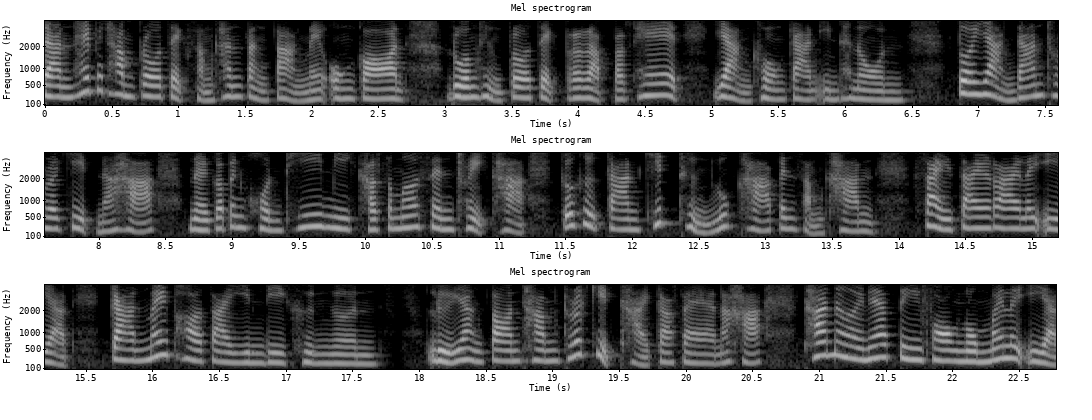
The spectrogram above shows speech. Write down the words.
ดันให้ไปทำโปรเจกต์สำคัญต่างๆ ในองค์กร รวมถึงโปรเจกต์ระดับประเทศ อย่างโครงการอินทนนท์ตัวอย่างด้านธุรกิจนะคะ เนยก็เป็นคนที่มี customer centric ค่ะ ก็คือการคิดถึงลูกค้าเป็นสำคัญ ใส่ใจรายละเอียด การไม่พอใจยินดีคืนเงิน หรืออย่างตอนทำธุรกิจขายกาแฟนะคะ ถ้าเนยเนี่ยตีฟองนมไม่ละเอียด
